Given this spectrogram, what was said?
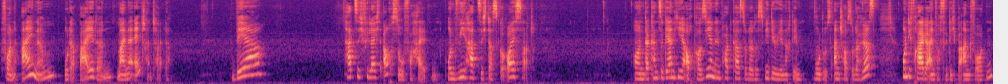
von einem oder beiden meiner Elternteile. Wer hat sich vielleicht auch so verhalten und wie hat sich das geäußert? Und da kannst du gern hier auch pausieren, den Podcast oder das Video, je nachdem, wo du es anschaust oder hörst, und die Frage einfach für dich beantworten.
